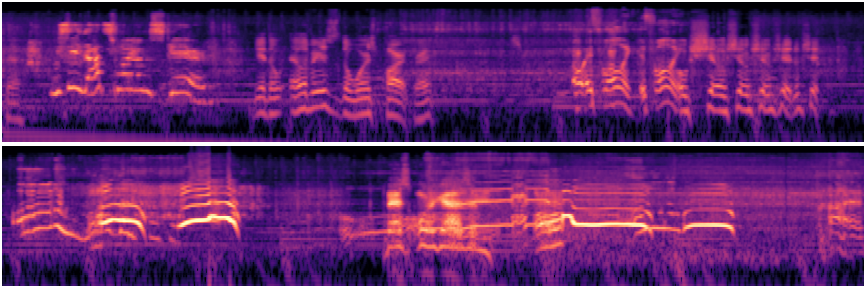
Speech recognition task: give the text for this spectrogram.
Okay. You see, that's why I'm scared. Yeah, the elevator's is the worst part, right? Oh, it's falling, it's falling. Oh shit, oh shit, oh shit, oh shit, oh shit. Oh! Oh! Oh. Best orgasm! Oh! oh! oh God.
